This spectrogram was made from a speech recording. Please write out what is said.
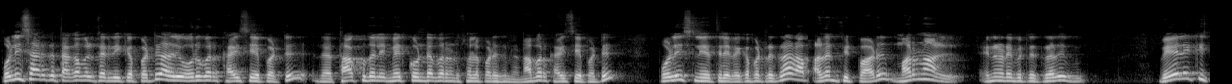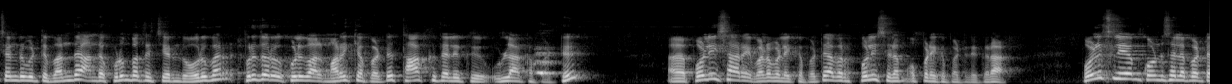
போலீசாருக்கு தகவல் தெரிவிக்கப்பட்டு அதில் ஒருவர் கைது செய்யப்பட்டு இந்த தாக்குதலை மேற்கொண்டவர் என்று சொல்லப்படுகின்ற நபர் கைது செய்யப்பட்டு போலீஸ் நிலையத்தில் வைக்கப்பட்டிருக்கிறார். அப்- அதன் பிற்பாடு மறுநாள் என்ன நடைபெற்றிருக்கிறது? வேலைக்கு சென்றுவிட்டு வந்த அந்த குடும்பத்தைச் சேர்ந்த ஒருவர் புரிதொரு குழுவால் மறைக்கப்பட்டு தாக்குதலுக்கு உள்ளாக்கப்பட்டு போலீசாரை வரவழைக்கப்பட்டு அவர் போலீஸிடம் ஒப்படைக்கப்பட்டிருக்கிறார். போலீஸ் நிலையம் கொண்டு செல்லப்பட்ட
